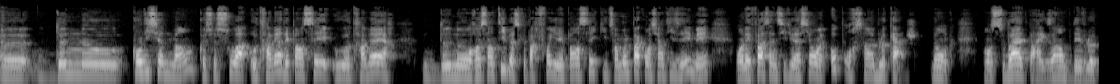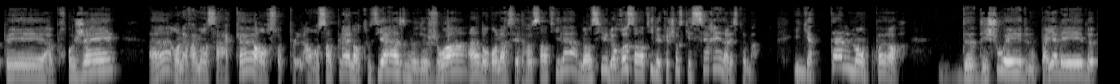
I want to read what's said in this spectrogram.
euh, de nos conditionnements, que ce soit au travers des pensées ou au travers de nos ressentis, parce que parfois il y a des pensées qui ne sont même pas conscientisées, mais on est face à une situation et on ressent un blocage. Donc, on souhaite par exemple développer un projet, hein, on a vraiment ça à cœur, on, se, on s'en plein d'enthousiasme, de joie, hein, donc on a ces ressentis-là, mais aussi le ressenti de quelque chose qui est serré dans l'estomac et qui a tellement peur d'échouer, de, ne pas y aller, de,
